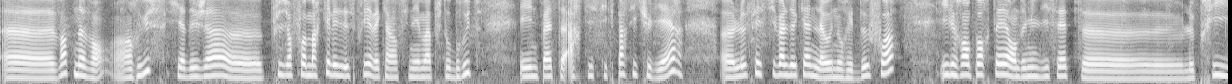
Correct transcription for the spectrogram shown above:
29 euh, ans, un russe qui a déjà euh, plusieurs fois marqué les esprits avec un cinéma plutôt brut et une patte artistique particulière. le Festival de Cannes l'a honoré deux fois. Il remportait en 2017 le prix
